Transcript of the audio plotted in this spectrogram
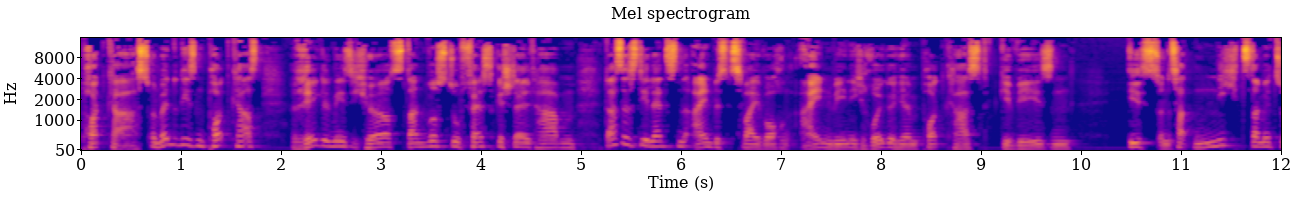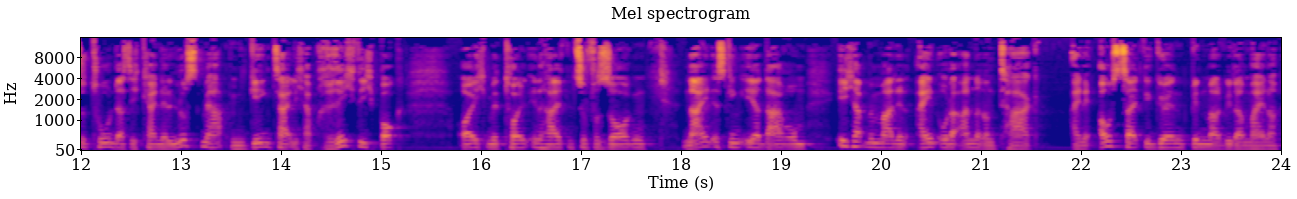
Podcast. Und wenn du diesen Podcast regelmäßig hörst, dann wirst du festgestellt haben, dass es die letzten ein bis zwei Wochen ein wenig ruhiger hier im Podcast gewesen ist. Und es hat nichts damit zu tun, dass ich keine Lust mehr habe. Im Gegenteil, ich habe richtig Bock, euch mit tollen Inhalten zu versorgen. Nein, es ging eher darum, ich habe mir mal den ein oder anderen Tag eine Auszeit gegönnt, bin mal wieder meiner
